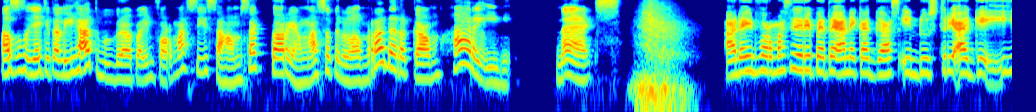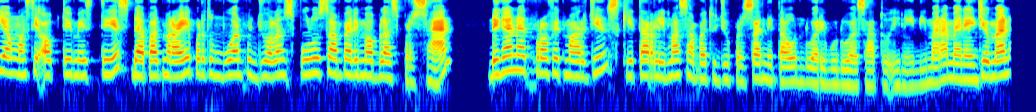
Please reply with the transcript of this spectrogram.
Langsung saja kita lihat beberapa informasi saham sektor yang masuk ke dalam radar rekam hari ini. Next. Ada informasi dari PT Aneka Gas Industri AGI yang masih optimistis dapat meraih pertumbuhan penjualan 10-15% dengan net profit margin sekitar 5-7% di tahun 2021 ini, di mana manajemen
